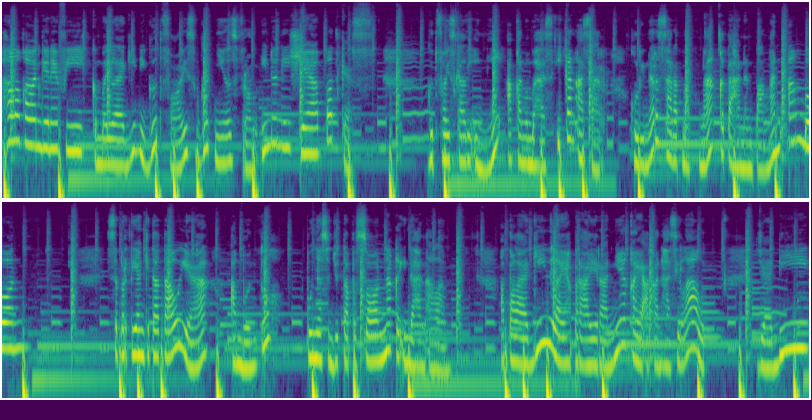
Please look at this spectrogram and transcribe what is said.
Halo kawan Genevi, kembali lagi di Good Voice Good News from Indonesia Podcast. Good Voice kali ini akan membahas ikan asar, kuliner syarat makna ketahanan pangan Ambon. Seperti yang kita tahu ya, Ambon tuh punya sejuta pesona keindahan alam. Apalagi wilayah perairannya kayak akan hasil laut. Jadi,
